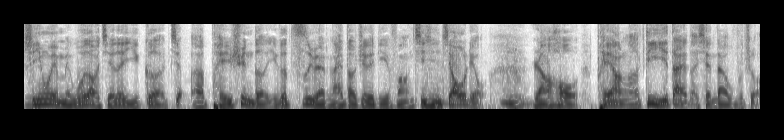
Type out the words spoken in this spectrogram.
是因为美国舞蹈节的一个教呃培训的一个资源来到这个地方进行交流，嗯。然后培养了第一代的现代舞者。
